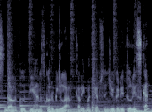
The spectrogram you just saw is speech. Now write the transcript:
Sendal Putih underscore Bilar Kalimat caption juga dituliskan.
